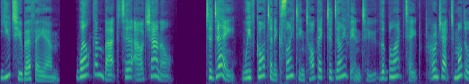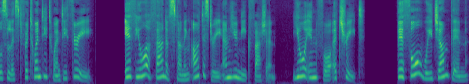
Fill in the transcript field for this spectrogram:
YouTube FAM. Welcome back to our channel. Today, we've got an exciting topic to dive into the Black Tape Project Models List for 2023. If you're a fan of stunning artistry and unique fashion, you're in for a treat. Before we jump in,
